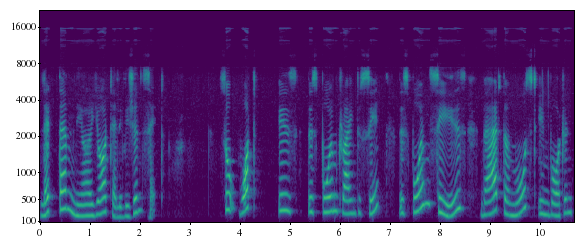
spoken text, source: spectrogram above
let them near your television set. So, what is this poem trying to say? This poem says that the most important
